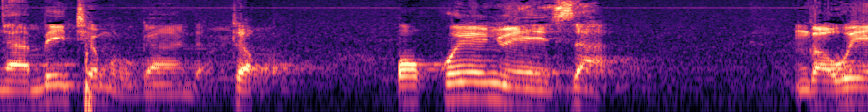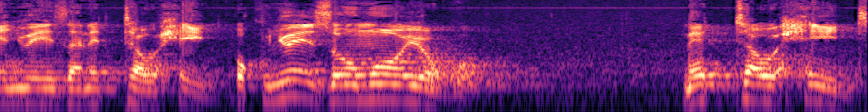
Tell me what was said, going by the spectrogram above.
ngambe ntya mu luganda? Okwenyweza. Nga wenyweza ne tawhid. Okunyweza omwoyo gwo ne tawhid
